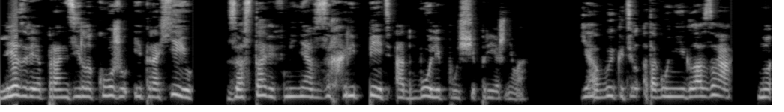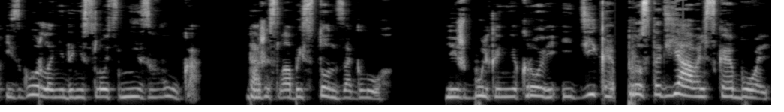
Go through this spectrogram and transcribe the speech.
Лезвие пронзило кожу и трахею, заставив меня захрипеть от боли пуще прежнего. Я выкатил от агонии глаза, но из горла не донеслось ни звука. Даже слабый стон заглох. Лишь бульканье крови и дикая, просто дьявольская боль.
